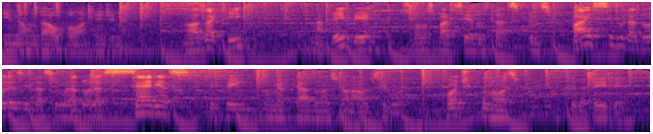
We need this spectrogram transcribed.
e não dá o bom atendimento. Nós aqui na B&B, somos parceiros das principais seguradoras e das seguradoras sérias que tem no mercado nacional de seguro. Conte conosco aqui da B&B.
